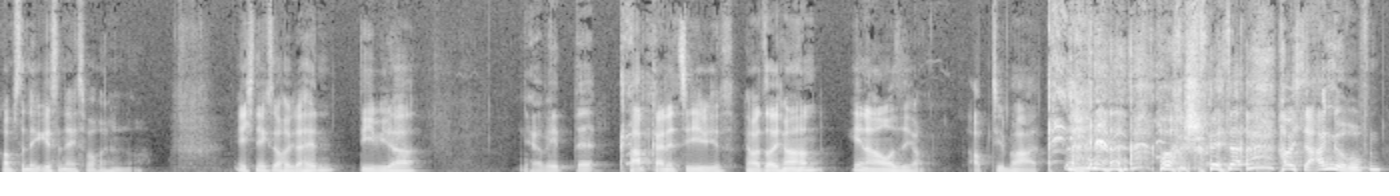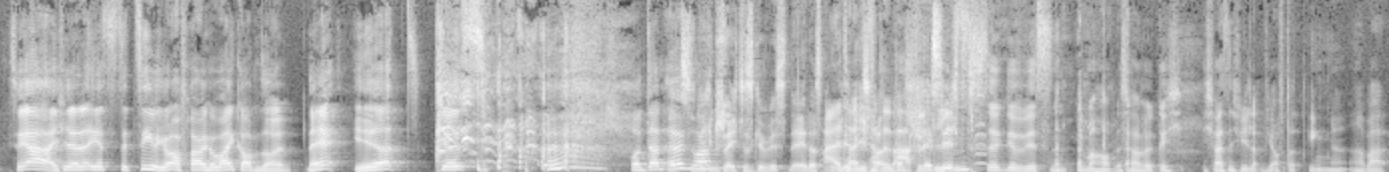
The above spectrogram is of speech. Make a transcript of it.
kommst du, gehst du nächste Woche hin. Ich nächste Woche wieder hin, die wieder. Ja, bitte. Hab keine Zivis. Ja, was soll ich machen? Geh nach Hause, ja. Optimal. Woche später habe ich da angerufen. Ich so, ja, ich will jetzt der Zivi. Ich wollte mal fragen, ob ich vorbeikommen soll. Nee, jetzt. Tschüss. Und dann Hast irgendwann. Du nicht ein schlechtes Gewissen, ey, dass du Alter, ich hatte das schlimmste Gewissen überhaupt. Es war wirklich, ich weiß nicht, wie, wie oft das ging, ne? aber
